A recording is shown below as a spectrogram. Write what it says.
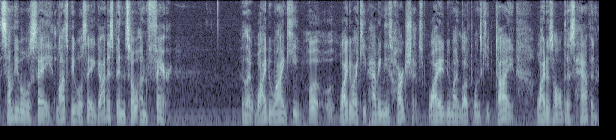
some people will say, lots of people will say, God has been so unfair. They're like, why do I keep, uh, why do I keep having these hardships? Why do my loved ones keep dying? Why does all this happen?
